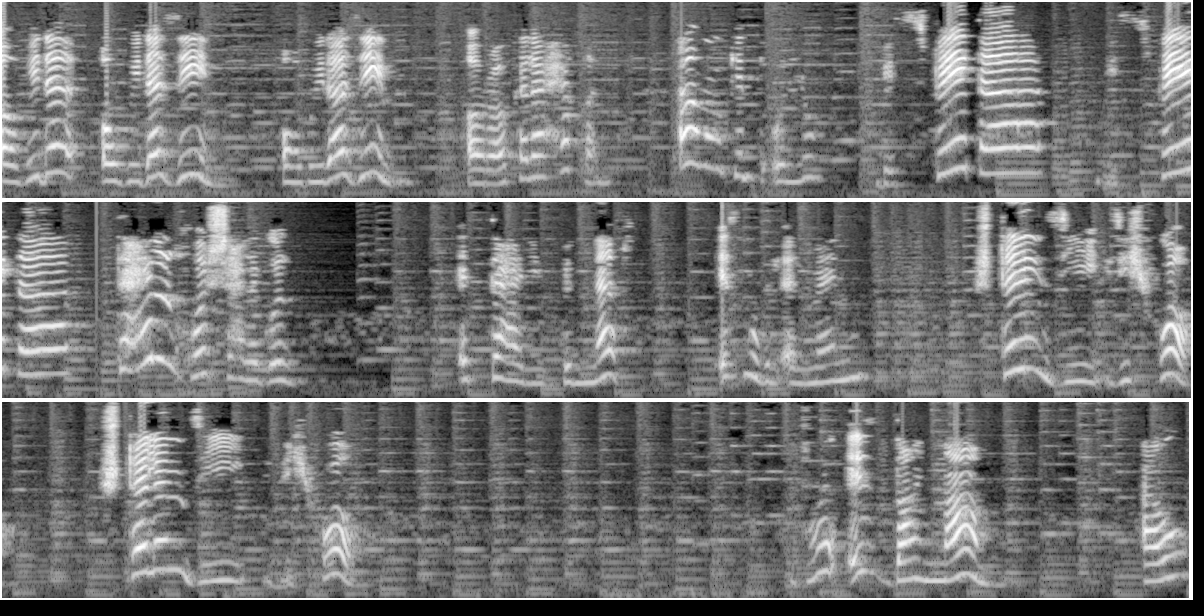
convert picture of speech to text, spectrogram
auf Wieder- auf Wiedersehen. auf Wiedersehen. أراك لاحقا. أو ممكن تقول له bis später bis später تعالوا نخش على جزء التعريف بالنفس. اسمه بالألماني. Stellen Sie sich vor. Stellen Sie sich vor. Wo ist dein Name? أو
